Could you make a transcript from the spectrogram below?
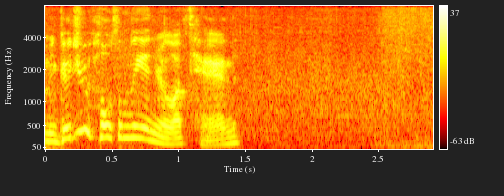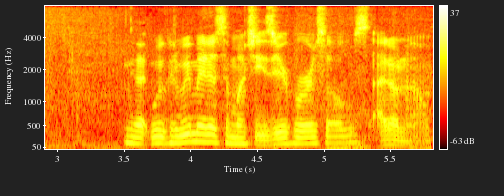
I mean, could you hold something in your left hand? Yeah, could we made it so much easier for ourselves? I don't know.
